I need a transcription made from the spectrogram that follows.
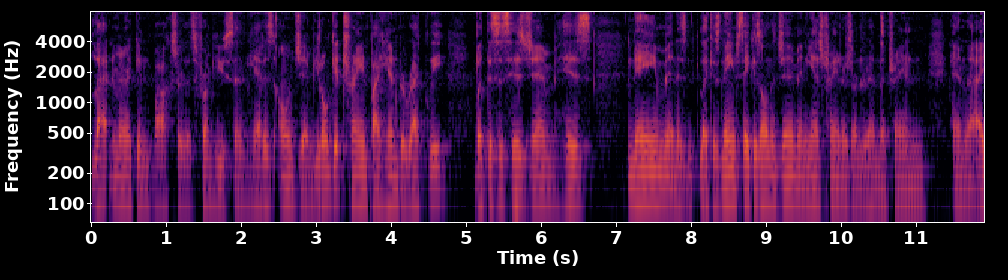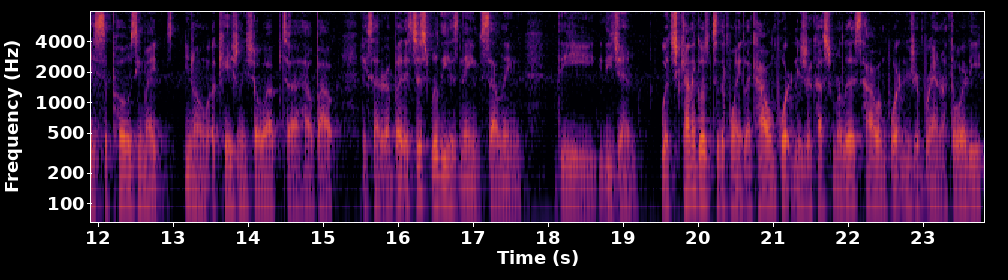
Latin American boxer that's from Houston. He had his own gym. You don't get trained by him directly, but this is his gym. His name and his like his namesake is on the gym and he has trainers under him that train and I suppose he might, you know, occasionally show up to help out, etc. But it's just really his name selling the the gym which kind of goes to the point like how important is your customer list? How important is your brand authority?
